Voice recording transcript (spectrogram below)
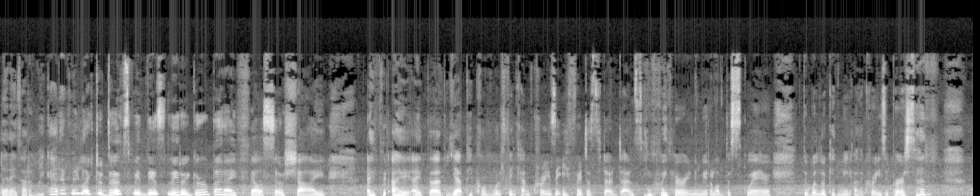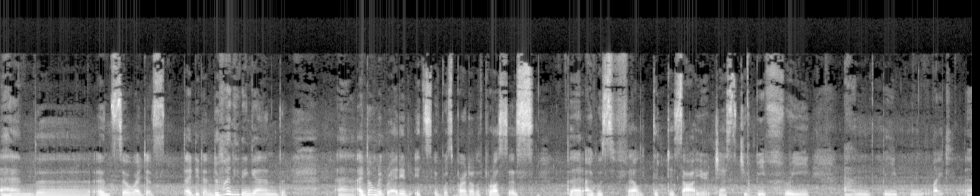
that I thought, oh my god, I would like to dance with this little girl, but I felt so shy. I, I thought, yeah, people would think I'm crazy if I just start dancing with her in the middle of the square. They would look at me as a crazy person, and uh, and so I just I didn't do anything, and uh, I don't regret it. It's it was part of the process, but I was felt the desire just to be free and be mm, like uh,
